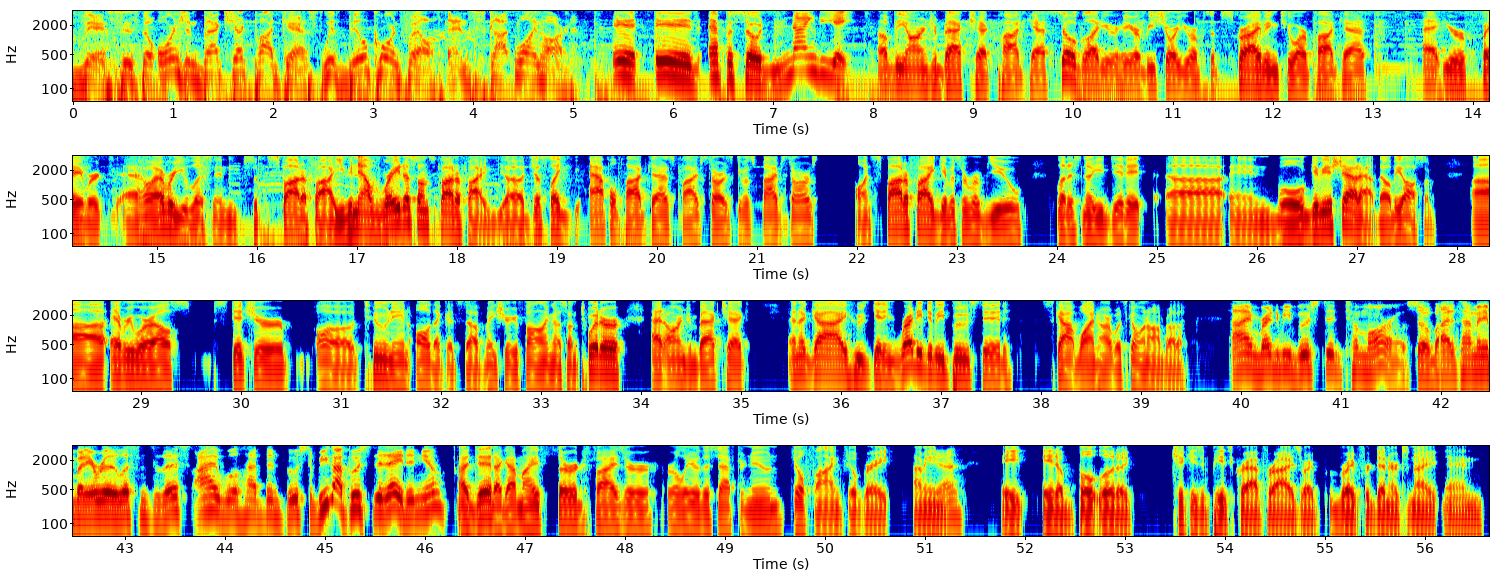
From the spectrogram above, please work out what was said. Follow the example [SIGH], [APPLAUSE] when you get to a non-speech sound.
This is the Orange and Backcheck podcast with Bill Kornfeld and Scott Weinhard. It is episode 98 of the Orange and Back Check podcast. So glad you're here. Be sure you're subscribing to our podcast at your favorite, uh, however you listen, Spotify. You can now rate us on Spotify, uh, just like Apple Podcasts, five stars. Give us five stars on Spotify. Give us a review. Let us know you did it, uh, and we'll give you a shout out. That'll be awesome. Uh, everywhere else, Stitcher, uh, tune in, all that good stuff. Make sure you're following us on Twitter at Orange and Backcheck. And a guy who's getting ready to be boosted, Scott Weinhardt. What's going on, brother? I'm ready to be boosted tomorrow. So by the time anybody really listens to this, I will have been boosted. But you got boosted today, didn't you? I did. I got my third Pfizer earlier this afternoon. Feel fine. Feel great. I mean, Yeah. ate ate a boatload of Chickies and Pete's crab fries right right for dinner tonight, and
